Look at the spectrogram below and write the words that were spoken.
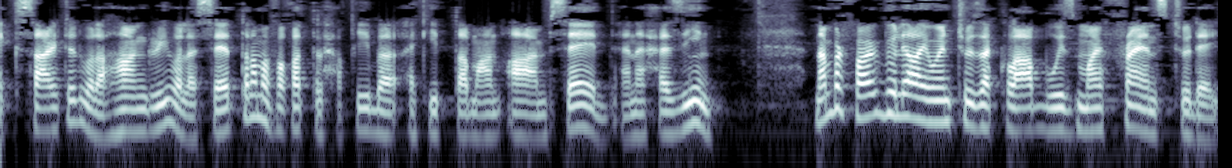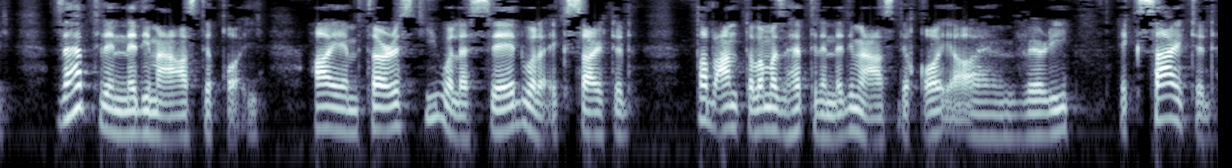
excited ولا hungry ولا sad طالما فقدت الحقيبة أكيد طبعا I'm sad أنا حزين number five بيقول لي I went to the club with my friends today ذهبت للنادي مع أصدقائي I am thirsty ولا sad ولا excited. طبعا طالما ذهبت للنادي مع أصدقائي I am very excited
